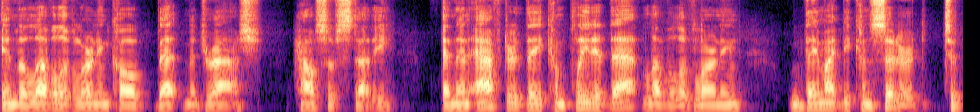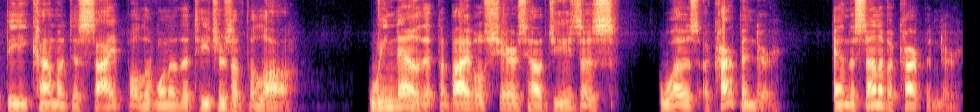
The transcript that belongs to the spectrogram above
in the level of learning called Bet Midrash, house of study. And then after they completed that level of learning, they might be considered to become a disciple of one of the teachers of the law. We know that the Bible shares how Jesus was a carpenter and the son of a carpenter.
